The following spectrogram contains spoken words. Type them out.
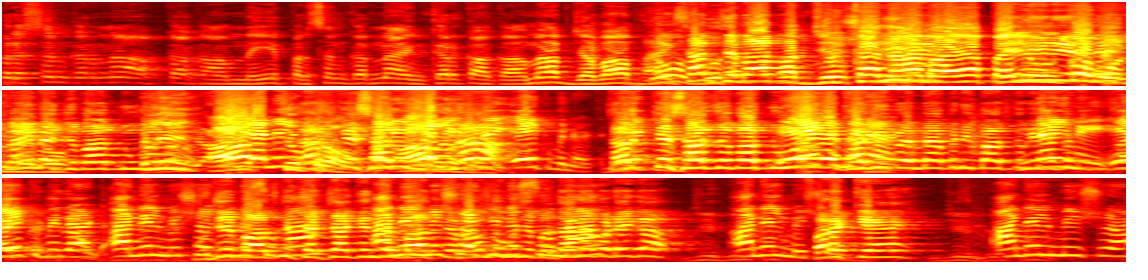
प्रश्न करना आपका काम नहीं है प्रश्न करना एंकर का काम है। आप जवाब दो। जवाब- अब जिनका नाम आया पहले उनको जवाब दूँगा प्लीज़। आप अनिल, चुप रहो। आप- आप-। एक मिनट। तर्क के साथ जवाब दूँगा या खाली। मैं अपनी बात नहीं नहीं एक मिनट। अनिल मिश्रा मुझे बात की चर्चा के अंदर बात कर रहा हूँ तो मुझे बताना पड़ेगा। अनिल मिश्रा। फ़र्क क्या है? अनिल मिश्रा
